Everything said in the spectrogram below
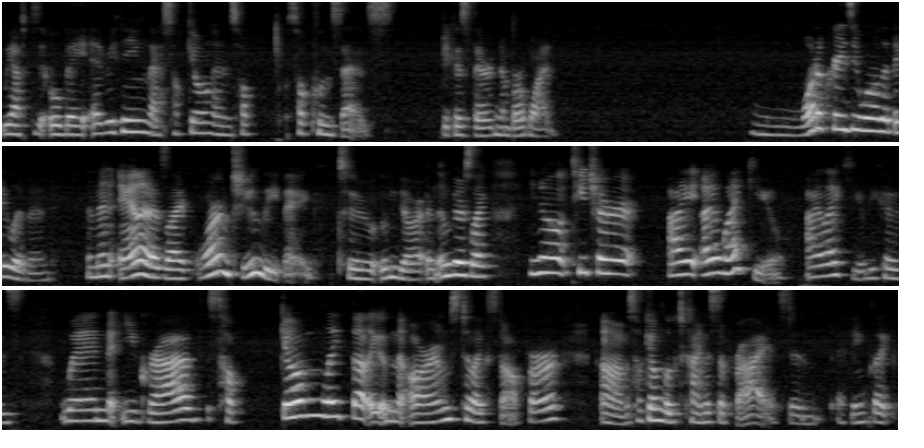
we have to obey everything that Seokyoung and Seok Seokhoon says because they're number one. What a crazy world that they live in. And then Anna is like, why aren't you leaving? To Eunbyul. And Eunbyul's like, you know, teacher, I, I like you. I like you because when you grabbed Seokyoung like that, like in the arms to like stop her, um, Seokyoung looked kind of surprised. And I think like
